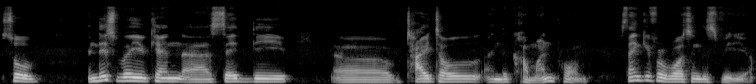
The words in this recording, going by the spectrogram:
So in this way you can uh, set the uh, title and the command prompt. Thank you for watching this video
